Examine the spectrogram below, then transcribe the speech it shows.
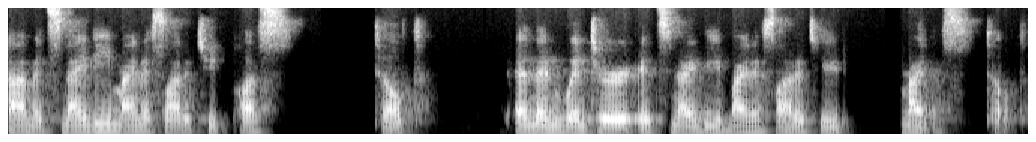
um, it's 90 minus latitude plus tilt. And then winter, it's 90 minus latitude minus tilt.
